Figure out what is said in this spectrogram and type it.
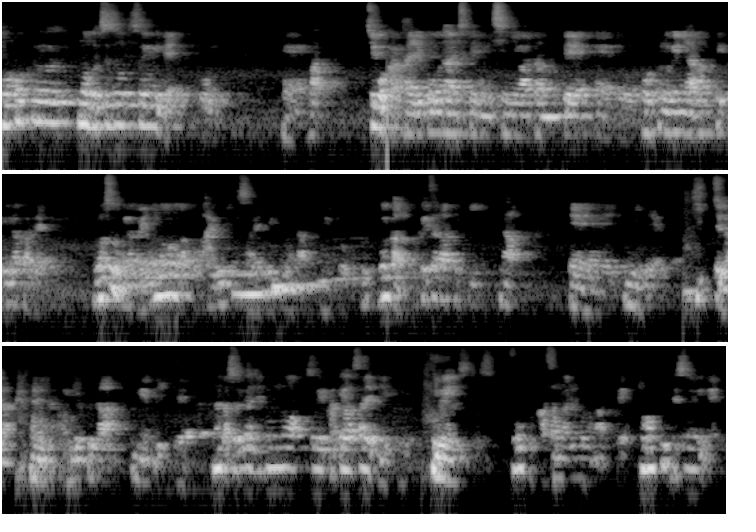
東北の仏像とそういう意味で、こうえーまあ、中国から大陸横断して西に渡って、えーと、東北の上に上がっていく中で、ものすごくなんかいろんなものがこうハイブリッドされていくような、えーと、文化の受け皿的な、えー、意味で、キッチュな何か魅力が見えていて、なんかそれが自分のそういう掛け合わされていくイメージとすごく重なるものがあって、東北ってそういう意味で、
